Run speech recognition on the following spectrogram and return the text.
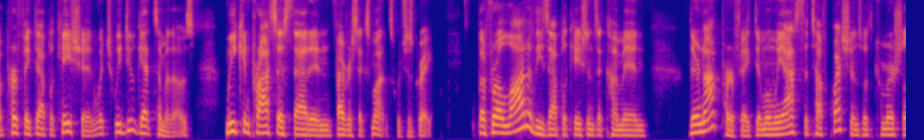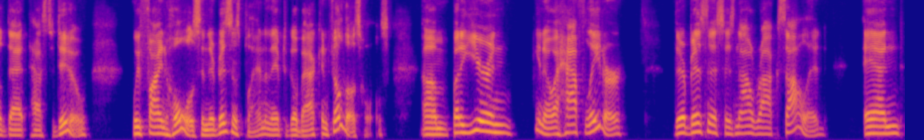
a perfect application, which we do get some of those, we can process that in five or six months, which is great. But for a lot of these applications that come in, they're not perfect. And when we ask the tough questions, what commercial debt has to do, we find holes in their business plan and they have to go back and fill those holes. Um, but a year and you know a half later, their business is now rock solid, and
